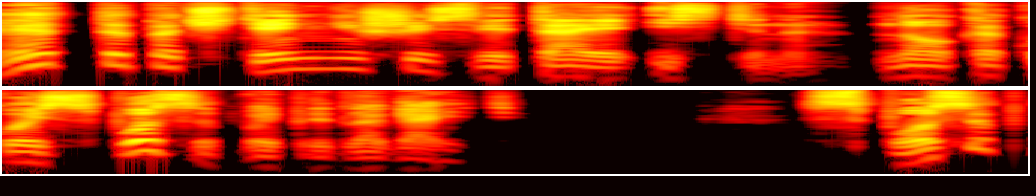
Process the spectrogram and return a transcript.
Это почтеннейшая святая истина. Но какой способ вы предлагаете? Способ?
